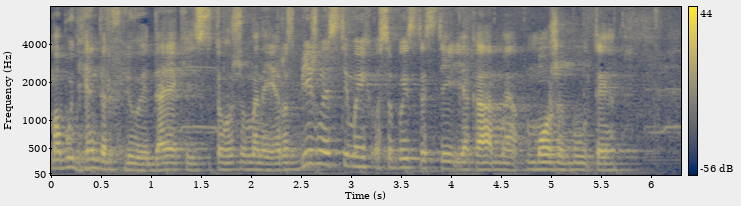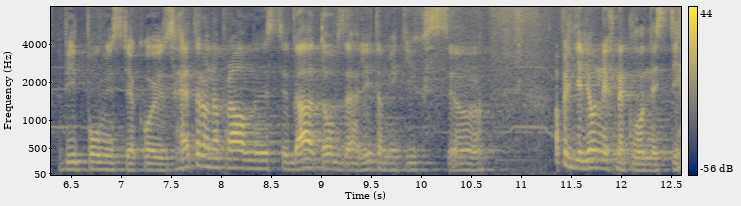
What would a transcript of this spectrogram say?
мабуть, гендерфлюїд, да, якийсь того, що в мене є розбіжності моїх особистостей, яка може бути від повністю якоїсь гетеронаправленості да, до взагалі там якихось е, определенних наклонностей.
